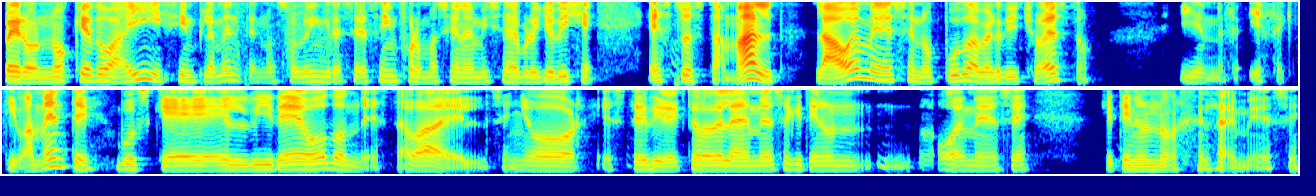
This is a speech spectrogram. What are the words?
Pero no quedó ahí simplemente, no solo ingresé esa información a mi cerebro, yo dije, esto está mal, la OMS no pudo haber dicho esto. Y, en, y efectivamente busqué el video donde estaba el señor, este director de la OMS que tiene un OMS que tiene un, la MS,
